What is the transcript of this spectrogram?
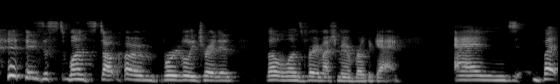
just one Stockholm brutally treated, the other one's very much a member of the gang. And, but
